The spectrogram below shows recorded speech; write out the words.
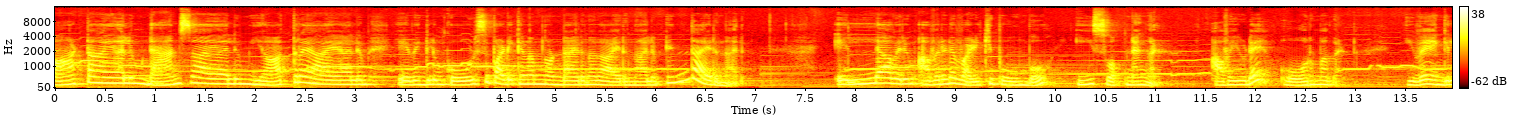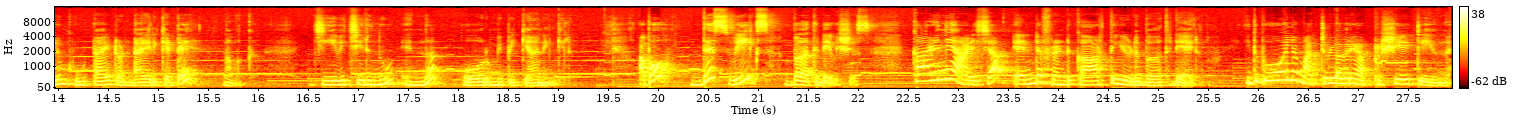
പാട്ടായാലും ഡാൻസ് ആയാലും യാത്രയായാലും ഏതെങ്കിലും കോഴ്സ് പഠിക്കണം എന്നുണ്ടായിരുന്നതായിരുന്നാലും എന്തായിരുന്നാലും എല്ലാവരും അവരുടെ വഴിക്ക് പോകുമ്പോൾ ഈ സ്വപ്നങ്ങൾ അവയുടെ ഓർമ്മകൾ ഇവയെങ്കിലും കൂട്ടായിട്ടുണ്ടായിരിക്കട്ടെ നമുക്ക്. ജീവിച്ചിരുന്നു എന്ന് ഓർമ്മിപ്പിക്കാനെങ്കിലും അപ്പോൾ ദിസ് വീക്സ് ബർത്ത്ഡേ വിഷസ് കഴിഞ്ഞ ആഴ്ച എന്റെ ഫ്രണ്ട് കാർത്തികയുടെ ബർത്ത്ഡേ ആയിരുന്നു. ഇതുപോലെ മറ്റുള്ളവരെ അപ്രിഷ്യേറ്റ് ചെയ്യുന്ന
